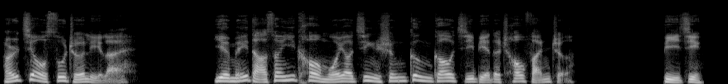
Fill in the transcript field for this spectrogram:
而教唆者李来也没打算依靠魔药晋升更高级别的超凡者，毕竟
